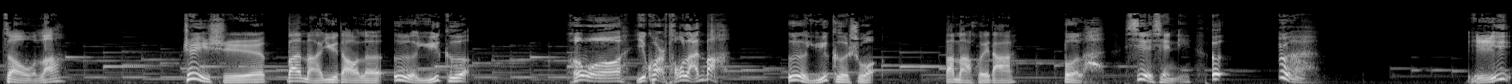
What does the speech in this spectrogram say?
走了。这时，斑马遇到了鳄鱼哥，和我一块投篮吧。鳄鱼哥说。斑马回答：“不了，谢谢你。”呃，呃，咦，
